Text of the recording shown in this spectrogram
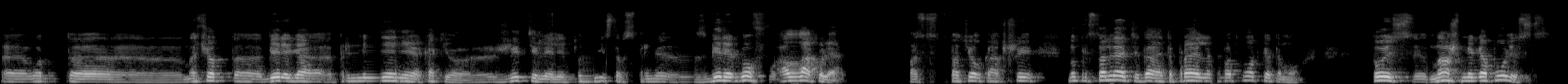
вот э, насчет э, берега применения, как его, жителей или туристов с, с берегов Аллакуля, поселка Акши. Ну, представляете, да, это правильный подход к этому. То есть наш мегаполис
